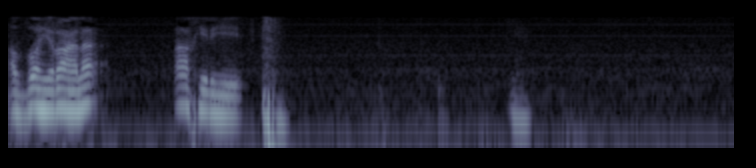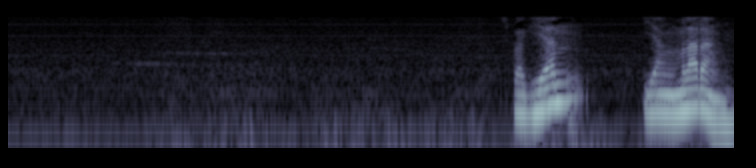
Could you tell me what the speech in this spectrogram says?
adh-dhahiru ala akhirih. sebagian yang melarang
